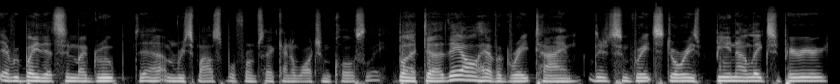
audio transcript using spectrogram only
Everybody that's in my group, uh, I'm responsible for them, so I kind of watch them closely. But uh, they all have a great time. There's some great stories being on Lake Superior Superior,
